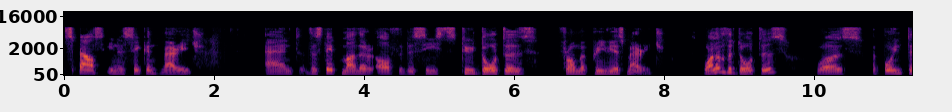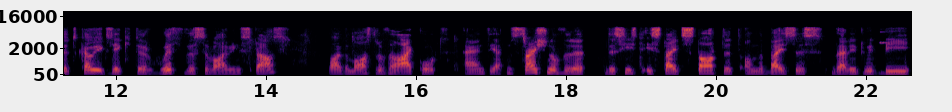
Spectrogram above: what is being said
spouse in a second marriage and the stepmother of the deceased's two daughters from a previous marriage. One of the daughters was appointed co executor with the surviving spouse by the Master of the High Court, and the administration of the deceased estate started on the basis that it would be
